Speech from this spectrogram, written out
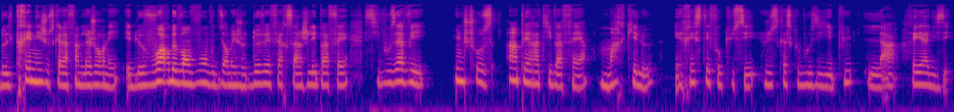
de le traîner jusqu'à la fin de la journée et de le voir devant vous en vous disant mais je devais faire ça, je l'ai pas fait. Si vous avez une chose impérative à faire, marquez-le et restez focusé jusqu'à ce que vous ayez pu la réaliser.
